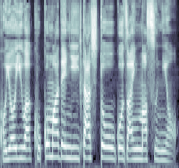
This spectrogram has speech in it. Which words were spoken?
今宵はここまでにいたしとうございますにょ。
